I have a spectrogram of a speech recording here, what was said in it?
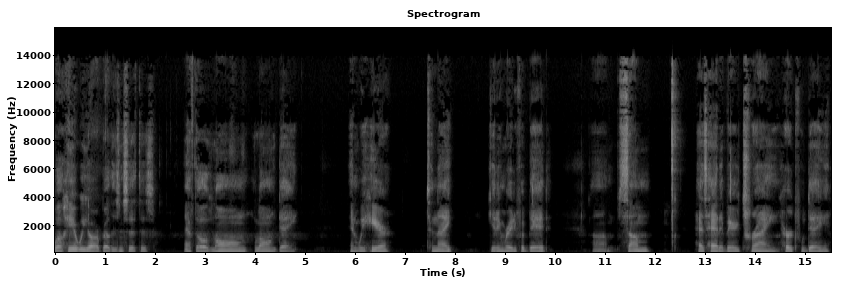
Well, here we are, brothers and sisters, after a long, long day. And we're here tonight getting ready for bed. Um, some has had a very trying, hurtful day.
